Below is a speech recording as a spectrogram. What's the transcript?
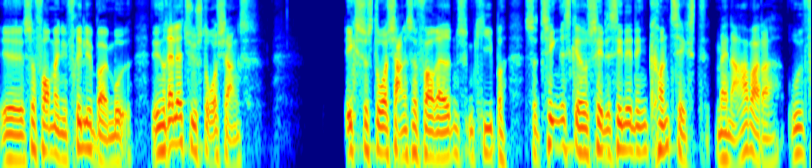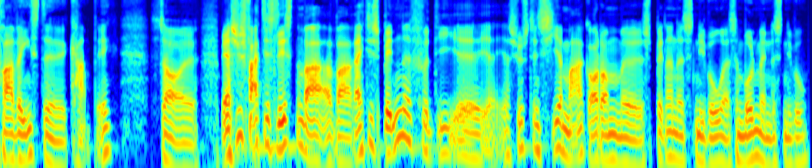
Øh, så får man en friløber imod. Det er en relativt stor chance. Ikke så store chancer for at redde den som keeper. Så tingene skal jo sættes ind i den kontekst, man arbejder ud fra hver eneste kamp. Ikke? Så, øh, men jeg synes faktisk, listen var, var rigtig spændende, fordi øh, jeg, jeg synes, den siger meget godt om øh, spillernes niveau, altså målmændenes niveau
